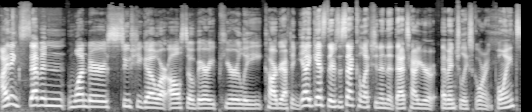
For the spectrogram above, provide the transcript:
I think Seven Wonders, Sushi Go are also very purely card drafting. Yeah, I guess there's a set collection in that that's how you're eventually scoring points,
